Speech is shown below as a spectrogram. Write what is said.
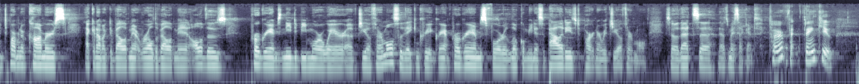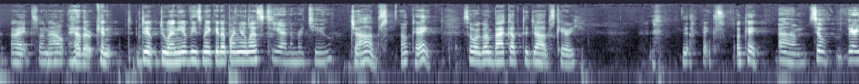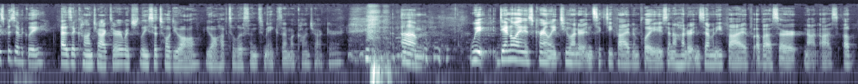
Department of Commerce, Economic Development, Rural Development, all of those programs need to be more aware of geothermal so they can create grant programs for local municipalities to partner with geothermal. So that's uh, that's my second. Perfect. Thank you. All right. So now Heather, can do, do any of these make it up on your list? Yeah, number 2. Jobs. Okay. So we're going back up to jobs, Carrie. Yeah, thanks. Okay. Um, so very specifically, as a contractor, which Lisa told you all, you all have to listen to me because I'm a contractor. um, we, Dandelion is currently 265 employees, and 175 of us are not us, of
